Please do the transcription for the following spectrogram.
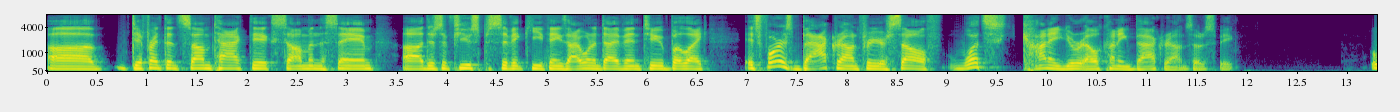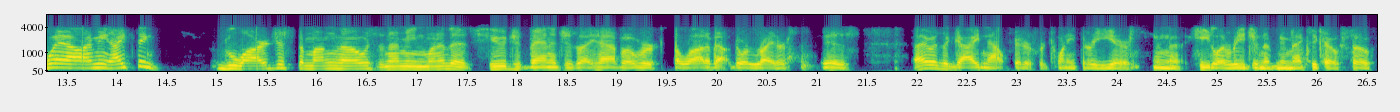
uh, different than some tactics, some in the same. Uh, there's a few specific key things I want to dive into, but like as far as background for yourself, what's kind of your elk hunting background, so to speak? Well, I mean, I think largest among those, and I mean, one of the huge advantages I have over a lot of outdoor writers is I was a guide and outfitter for 23 years in the Gila region of New Mexico. So,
